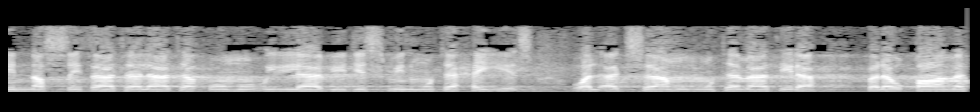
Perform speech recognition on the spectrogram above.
إن الصفات لا تقوم إلا بجسم متحيز والأجسام متماثلة فلو قامت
